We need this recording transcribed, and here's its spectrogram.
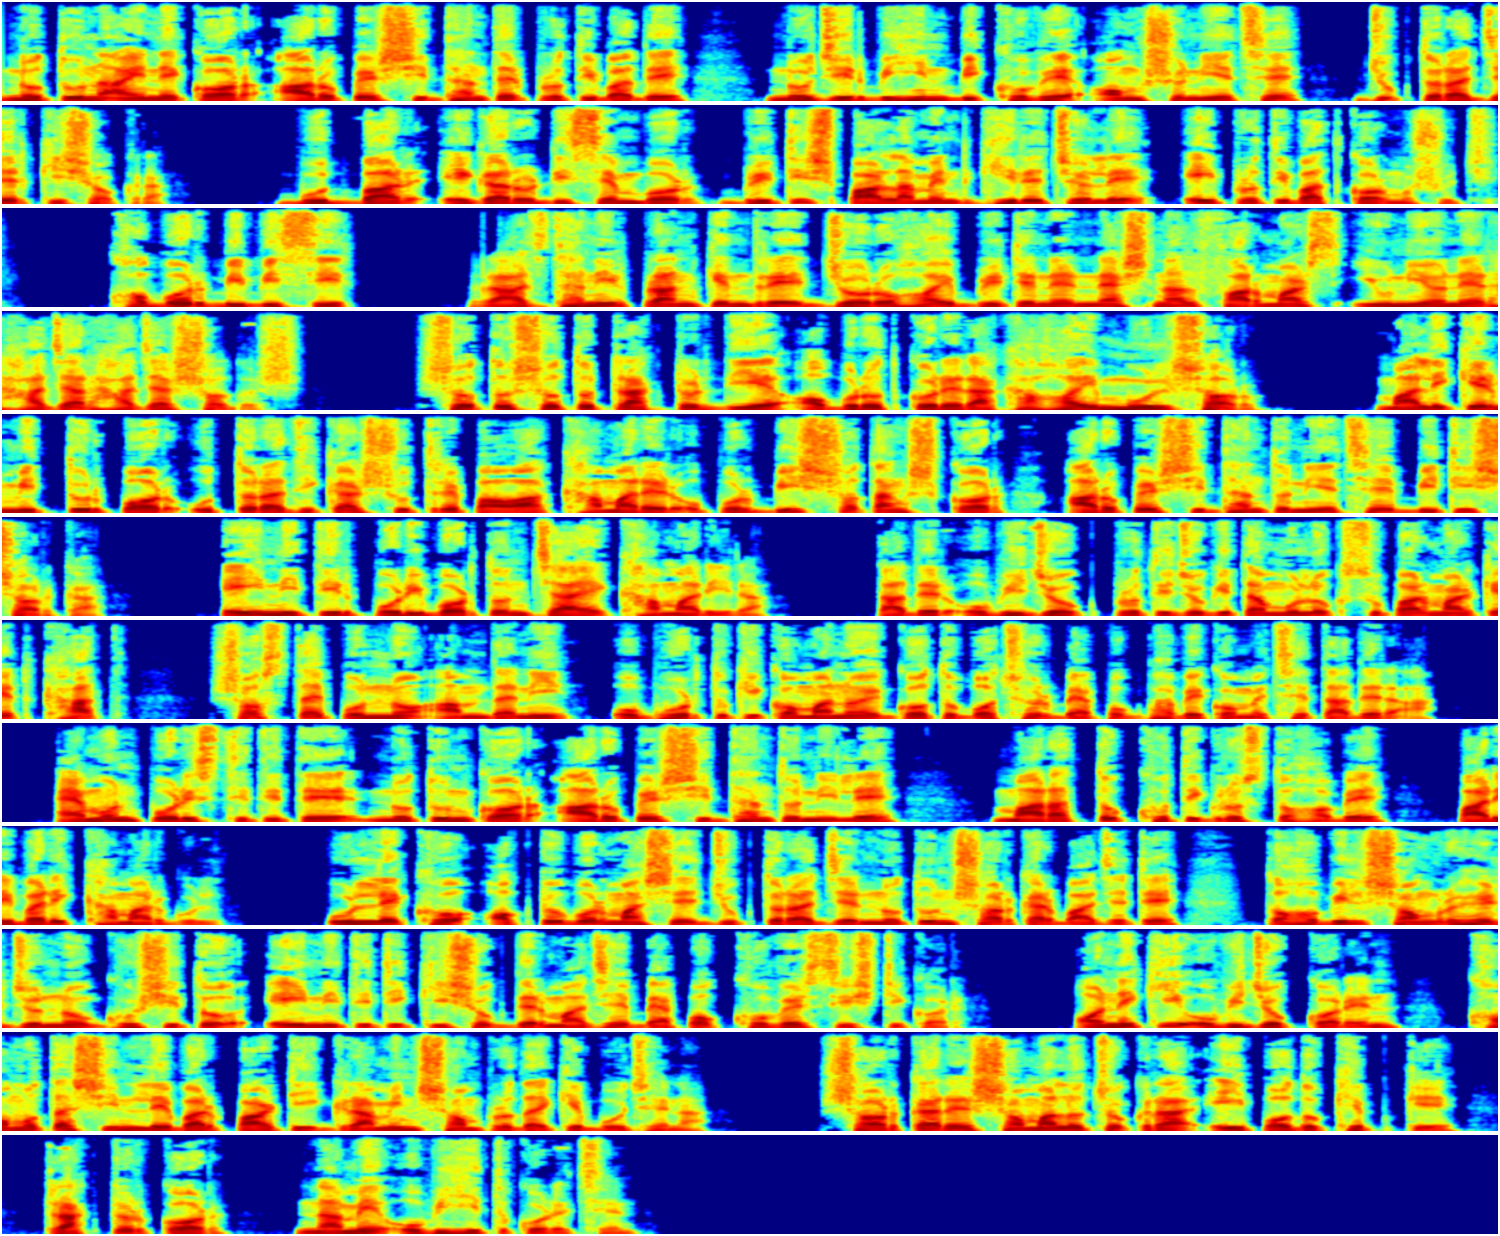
নতুন আইনে কর আরোপের সিদ্ধান্তের প্রতিবাদে নজিরবিহীন বিক্ষোভে অংশ নিয়েছে যুক্তরাজ্যের কৃষকরা। বুধবার এগারো ডিসেম্বর ব্রিটিশ পার্লামেন্ট ঘিরে চলে এই প্রতিবাদ কর্মসূচি। খবর বিবিসির। রাজধানীর প্রাণকেন্দ্রে জড়ো হয় ব্রিটেনের ন্যাশনাল ফার্মার্স ইউনিয়নের হাজার হাজার সদস্য। শত শত ট্রাক্টর দিয়ে অবরোধ করে রাখা হয় মূল সড়ক। মালিকের মৃত্যুর পর উত্তরাধিকার সূত্রে পাওয়া খামারের ওপর বিশ শতাংশ কর আরোপের সিদ্ধান্ত নিয়েছে ব্রিটিশ সরকার। এই নীতির পরিবর্তন চায় খামারিরা। তাদের অভিযোগ প্রতিযোগিতামূলক সুপারমার্কেট খাত, সস্তায় পণ্য আমদানি ও ভর্তুকি কমানোয় গত বছর ব্যাপকভাবে কমেছে তাদের আ এমন পরিস্থিতিতে নতুন কর আরোপের সিদ্ধান্ত নিলে মারাত্মক ক্ষতিগ্রস্ত হবে পারিবারিক খামারগুল। উল্লেখ্য, অক্টোবর মাসে যুক্তরাজ্যের নতুন সরকার বাজেটে তহবিল সংগ্রহের জন্য ঘোষিত এই নীতিটি কৃষকদের মাঝে ব্যাপক ক্ষোভের সৃষ্টি করে। অনেকেই অভিযোগ করেন, ক্ষমতাসীন লেবার পার্টি গ্রামীণ সম্প্রদায়কে বোঝে না। সরকারের সমালোচকরা এই পদক্ষেপকে ট্রাক্টর কর নামে অভিহিত করেছেন।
